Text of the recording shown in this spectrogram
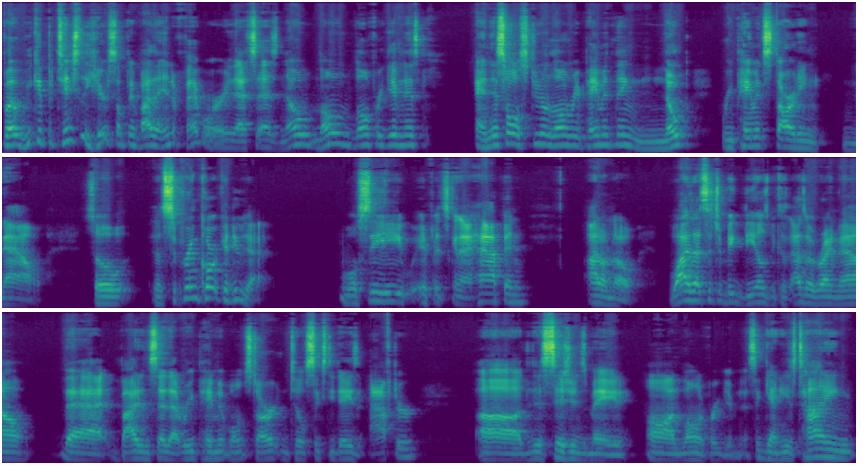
But we could potentially hear something by the end of February that says no loan, loan forgiveness. And this whole student loan repayment thing, nope, repayment starting now. So the Supreme Court could do that. We'll see if it's going to happen. I don't know. Why is that such a big deal? Is because as of right now, that Biden said that repayment won't start until 60 days after uh, the decision's made on loan forgiveness. Again, he's tying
